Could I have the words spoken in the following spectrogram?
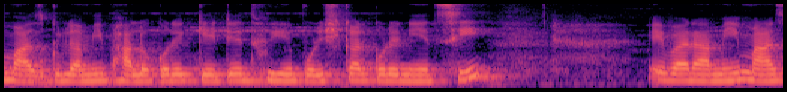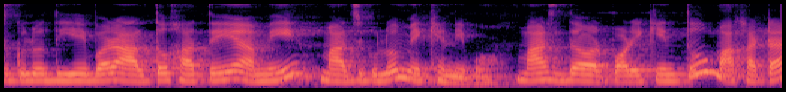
মাছগুলো আমি ভালো করে কেটে ধুয়ে পরিষ্কার করে নিয়েছি। এবার আমি মাছগুলো দিয়ে এবার আলতো হাতে আমি মাছগুলো মেখে নিব। মাছ দেওয়ার পরে কিন্তু মাখাটা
